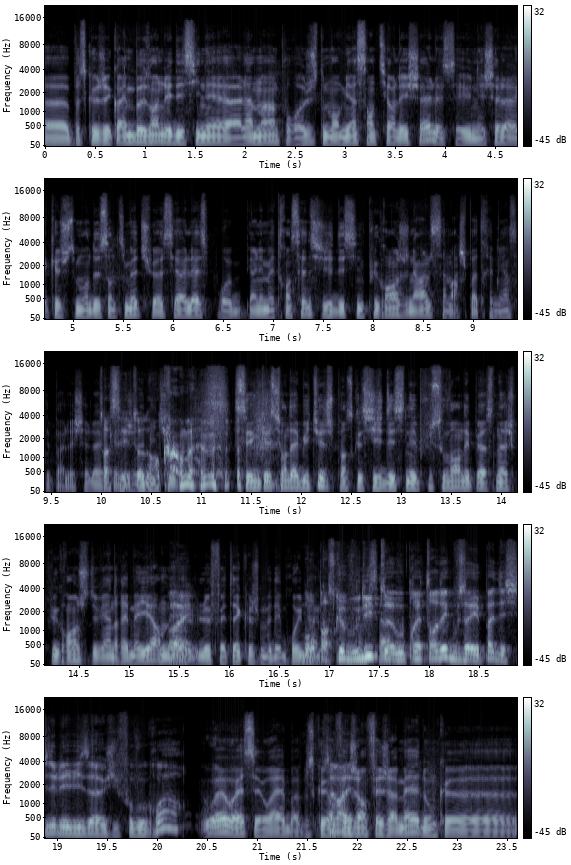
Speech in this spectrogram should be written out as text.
Euh, parce que j'ai quand même besoin de les dessiner à la main pour euh, justement bien sentir l'échelle. Et c'est une échelle à laquelle justement 2 cm, je suis assez à l'aise pour bien les mettre en scène. Si je dessine plus grand, en général, ça marche pas très bien. C'est pas l'échelle à laquelle c'est étonnant quand même. c'est une question d'habitude. Je pense que si je dessinais plus souvent des personnages plus grands, je deviendrais meilleur. Mais le fait est que je me débrouille bon, bien. parce que vous dites, vous prétendez que vous n'avez pas dessiné les visages. Il faut vous croire. Ouais, ouais, c'est vrai. Bah, parce que en fait, j'en fais jamais. Donc. Euh,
